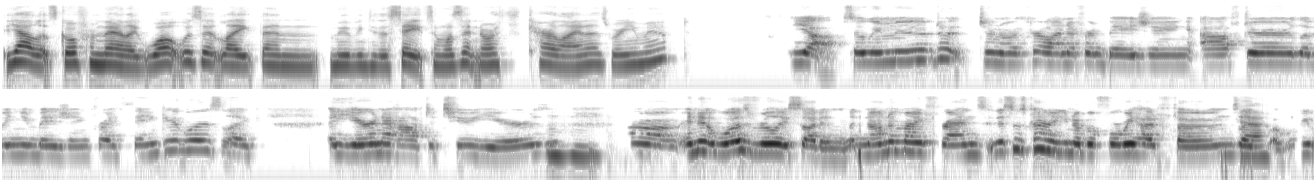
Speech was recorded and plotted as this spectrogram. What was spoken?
yeah, let's go from there. Like, what was it like then moving to the States? And was it North Carolina is where you moved? Yeah, so we moved to North Carolina from Beijing after living in Beijing for I think it was like a year and a half to two years. Mm-hmm. Um, and it was really sudden. None of my friends, this was kind of, you know, before we had phones, yeah. like we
